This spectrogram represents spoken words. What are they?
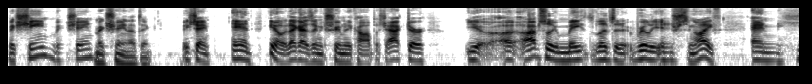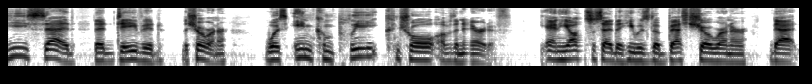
McShane? McShane? McShane, I think. McShane. And, you know, that guy's an extremely accomplished actor. You know, absolutely made, lives a really interesting life. And he said that David, the showrunner, was in complete control of the narrative. And he also said that he was the best showrunner that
